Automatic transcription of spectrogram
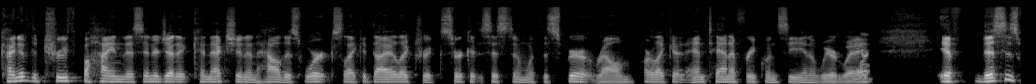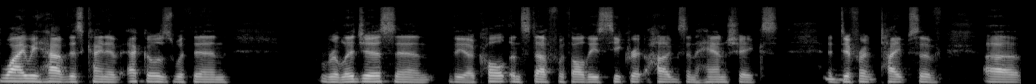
kind of the truth behind this energetic connection and how this works, like a dielectric circuit system with the spirit realm, or like an antenna frequency in a weird way. Yeah. If this is why we have this kind of echoes within religious and the occult and stuff with all these secret hugs and handshakes and Mhm. different types of uh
